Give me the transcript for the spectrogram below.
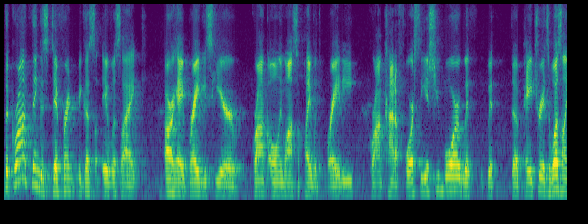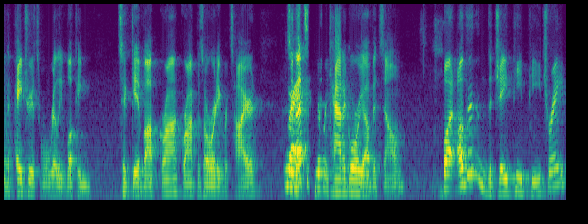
the Gronk thing is different because it was like, okay, Brady's here. Gronk only wants to play with Brady. Gronk kind of forced the issue more with with the Patriots. It wasn't like the Patriots were really looking to give up Gronk. Gronk was already retired. So right. that's a different category of its own. But other than the JPP trade,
